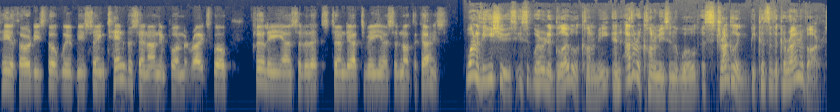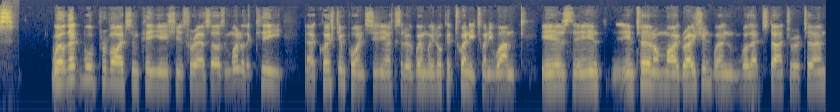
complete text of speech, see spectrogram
key authorities thought we'd be seeing 10% unemployment rates. Well, clearly, uh, sort of that's turned out to be you know, sort of not the case. One of the issues is that we're in a global economy and other economies in the world are struggling because of the coronavirus. Well, that will provide some key issues for ourselves. And one of the key uh, question points, you know, sort of when we look at 2021, is the in, internal migration. When will that start to return?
